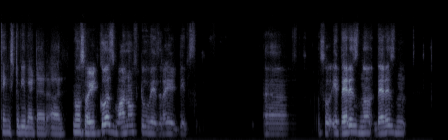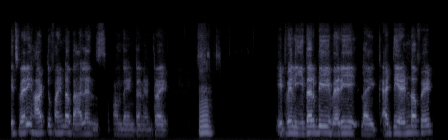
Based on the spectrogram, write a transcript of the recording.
things to be better or No, so it goes one of two ways, right? It's uh, so it, there is no there is it's very hard to find a balance on the internet, right? Hmm. It will either be very like at the end of it,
